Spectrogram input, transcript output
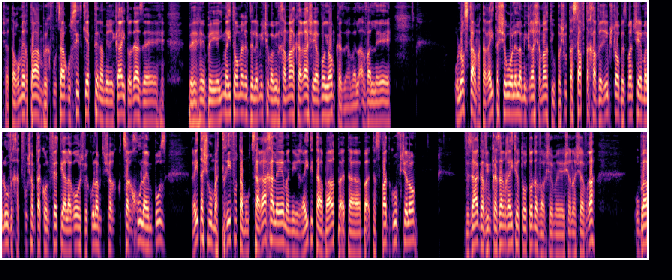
שאתה אומר פעם, בקבוצה רוסית קפטן אמריקאי, אתה יודע, זה, ב, ב, אם היית אומר את זה למישהו במלחמה הקרה, שיבוא יום כזה, אבל, אבל uh, הוא לא סתם, אתה ראית שהוא עולה למגרש, אמרתי, הוא פשוט אסף את החברים שלו בזמן שהם עלו וחטפו שם את הקונפטי על הראש וכולם צרחו להם בוז, ראית שהוא מטריף אותם, הוא צרח עליהם, אני ראיתי את הבעות, את, את השפת גוף שלו, וזה אגב, עם קזאן ראיתי אותו אותו דבר שנה שעברה, הוא בא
